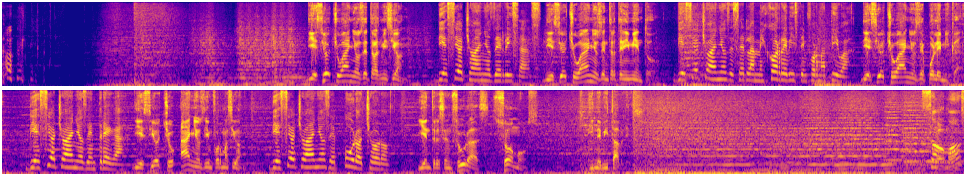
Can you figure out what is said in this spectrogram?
18 años de transmisión. 18 años de risas. 18 años de entretenimiento. 18 años de ser la mejor revista informativa. 18 años de polémica. 18 años de entrega. 18 años de información. 18 años de puro choro. Y entre censuras, somos inevitables. Somos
